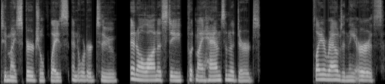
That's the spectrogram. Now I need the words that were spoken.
to my spiritual place in order to, in all honesty, put my hands in the dirt, play around in the earth,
